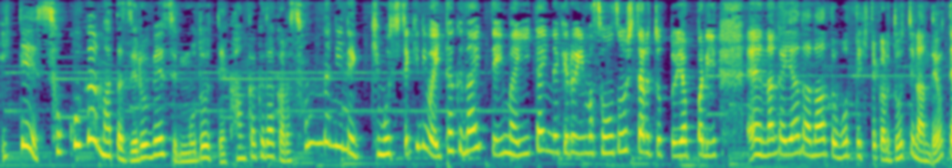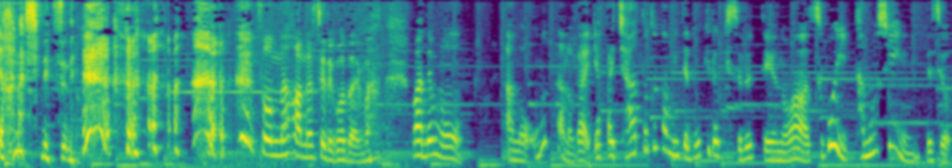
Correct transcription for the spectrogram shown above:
いて、そこがまたゼロベースに戻るって感覚だから、そんなにね、気持ち的には痛くないって今言いたいんだけど、今想像したらちょっとやっぱり、えー、なんか嫌だなと思ってきたからどっちなんだよって話ですね。そんな話でございます。まあでも、あの、思ったのが、やっぱりチャートとか見てドキドキするっていうのは、すごい楽しいんですよ。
